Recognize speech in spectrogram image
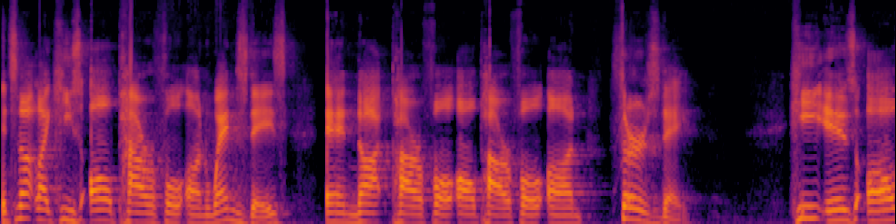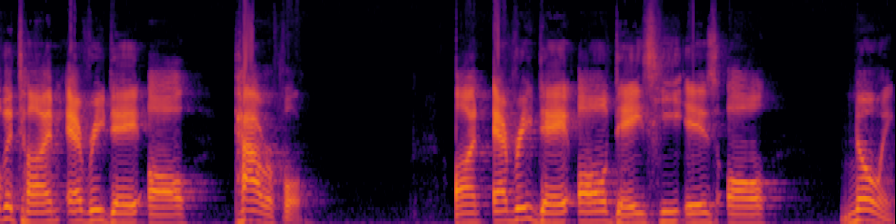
it's not like he's all powerful on Wednesdays and not powerful, all powerful on Thursday. He is all the time, every day, all powerful. On every day, all days, he is all knowing.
